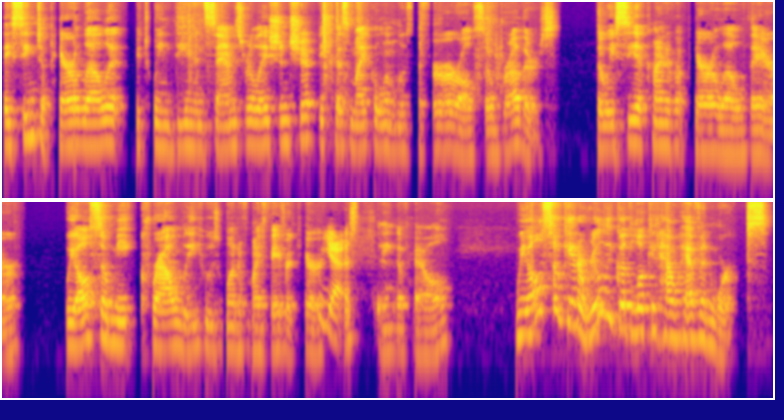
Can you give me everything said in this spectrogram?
they seem to parallel it between Dean and Sam's relationship because Michael and Lucifer are also brothers. So we see a kind of a parallel there. We also meet Crowley, who's one of my favorite characters yes. King of Hell. we also get a really good look at how heaven works.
